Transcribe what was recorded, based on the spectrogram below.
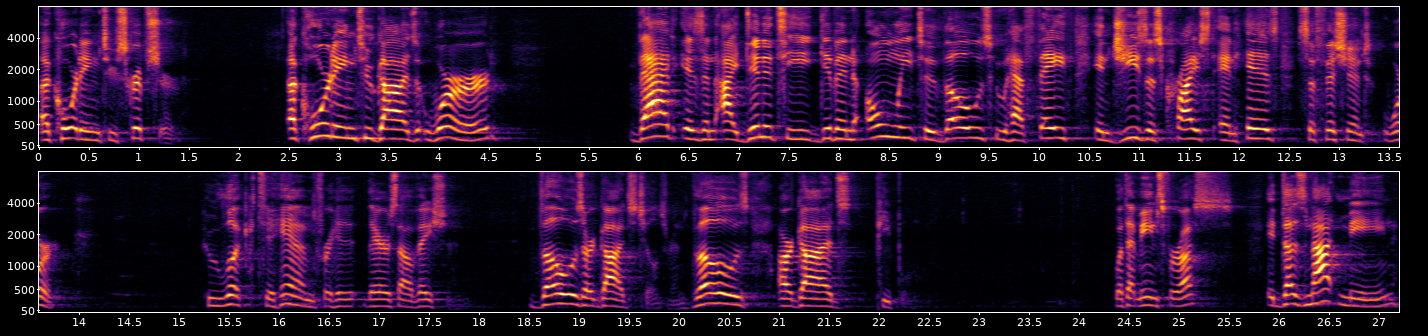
according to Scripture. According to God's Word, that is an identity given only to those who have faith in Jesus Christ and his sufficient work, who look to him for his, their salvation. Those are God's children, those are God's people. What that means for us, it does not mean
